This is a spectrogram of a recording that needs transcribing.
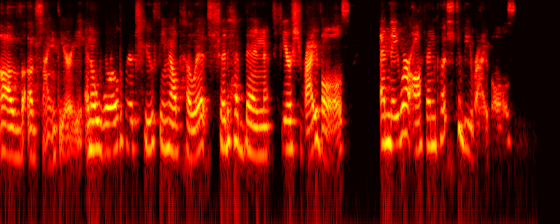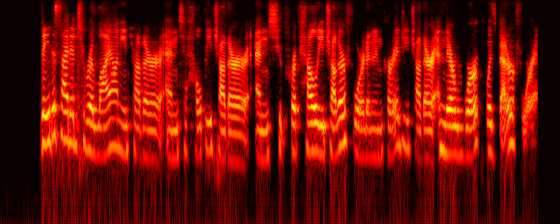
of, of shine theory. In a world where two female poets should have been fierce rivals, and they were often pushed to be rivals, they decided to rely on each other and to help each other and to propel each other forward and encourage each other and their work was better for it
